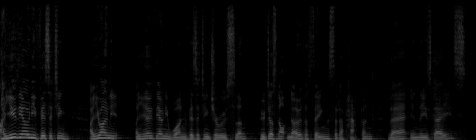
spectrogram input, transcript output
Are you the only visiting, are you only, are you the only one visiting Jerusalem who does not know the things that have happened there in these days?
